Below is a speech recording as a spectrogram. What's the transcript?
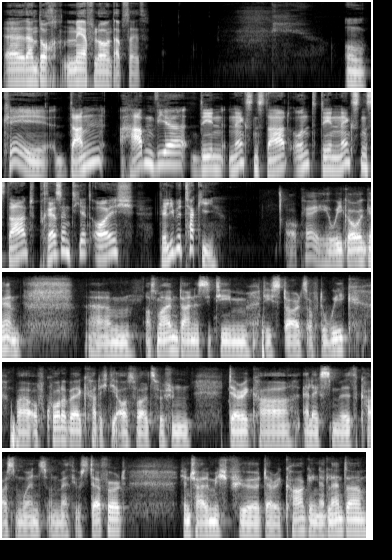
äh, dann doch mehr Floor und Upside. Okay, dann haben wir den nächsten Start und den nächsten Start präsentiert euch der liebe Taki. Okay, here we go again. Ähm, aus meinem Dynasty-Team die Starts of the Week. Bei, auf Quarterback hatte ich die Auswahl zwischen Derek Carr, Alex Smith, Carson Wentz und Matthew Stafford. Ich entscheide mich für Derek Carr gegen Atlanta.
